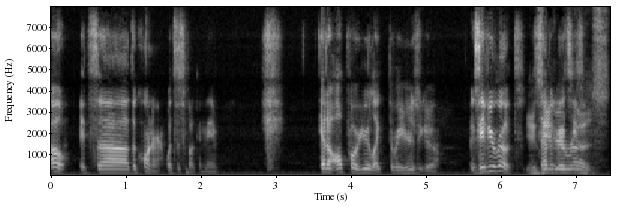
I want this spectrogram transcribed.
Oh, it's uh the corner. What's his fucking name? He had an All Pro year like three years ago. Xavier Rhodes. Xavier Rhodes.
